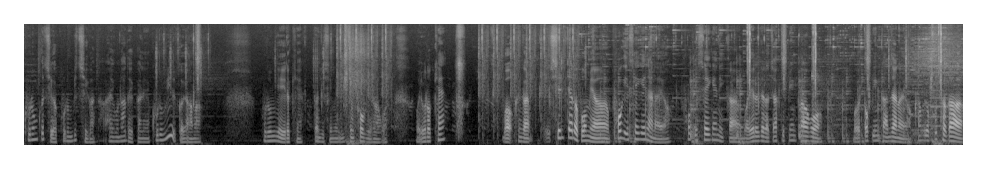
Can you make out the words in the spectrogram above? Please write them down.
구름 끝이가 구름 밑이가. 아이고 나도 헷갈리네. 구름 위일 거야 아마 구름 위에 이렇게 던지시면 2층 폭이라고. 뭐 요렇게? 뭐 그러니까 실제로 보면 폭이 3개잖아요. 폭이 3개니까 뭐 예를 들어 짝지 삥 까고 뭐또 삥 까잖아요. 그럼 요 부터가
